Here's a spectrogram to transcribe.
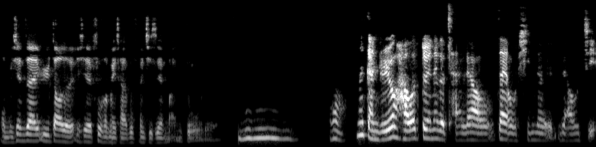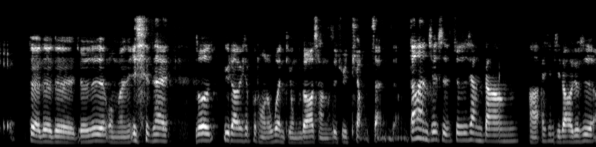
我们现在遇到的一些复合媒材部分，其实也蛮多的。嗯，哇，那感觉又还要对那个材料再有新的了解。对对对，就是我们一直在说遇到一些不同的问题，我们都要尝试去挑战这样。当然，其实就是像刚啊爱心提到，就是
